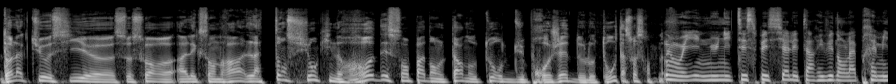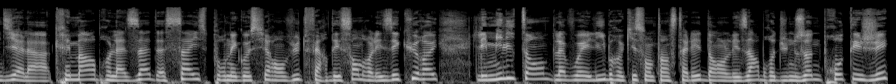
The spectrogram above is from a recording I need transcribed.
Dans l'actu aussi euh, ce soir, euh, Alexandra, la tension qui ne redescend pas dans le Tarn autour du projet de l'autoroute à 69. Oui, une unité spéciale est arrivée dans l'après-midi à la Crémarbre, la ZAD à Saïs pour négocier en vue de faire descendre les écureuils. Les militants de la voie est libre qui sont installés dans les arbres d'une zone protégée.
